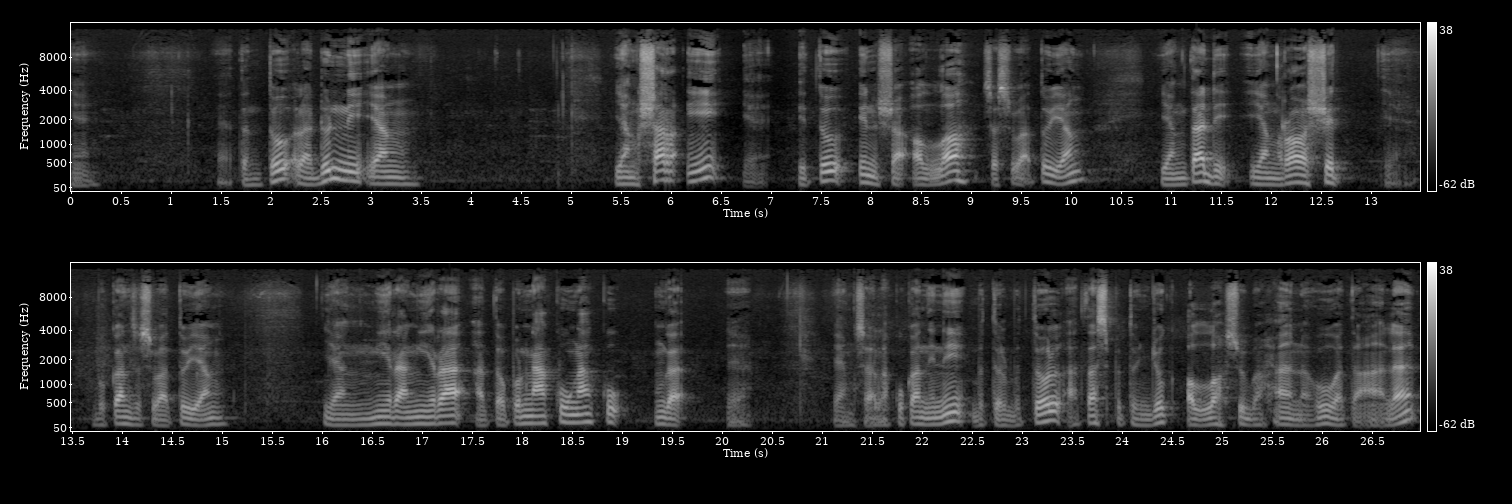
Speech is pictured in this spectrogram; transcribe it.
Ya. Ya, tentu laduni yang yang syar'i ya, itu insya Allah sesuatu yang yang tadi yang roshid ya, bukan sesuatu yang yang ngira-ngira ataupun ngaku-ngaku enggak ya yang saya lakukan ini betul-betul atas petunjuk Allah Subhanahu wa taala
